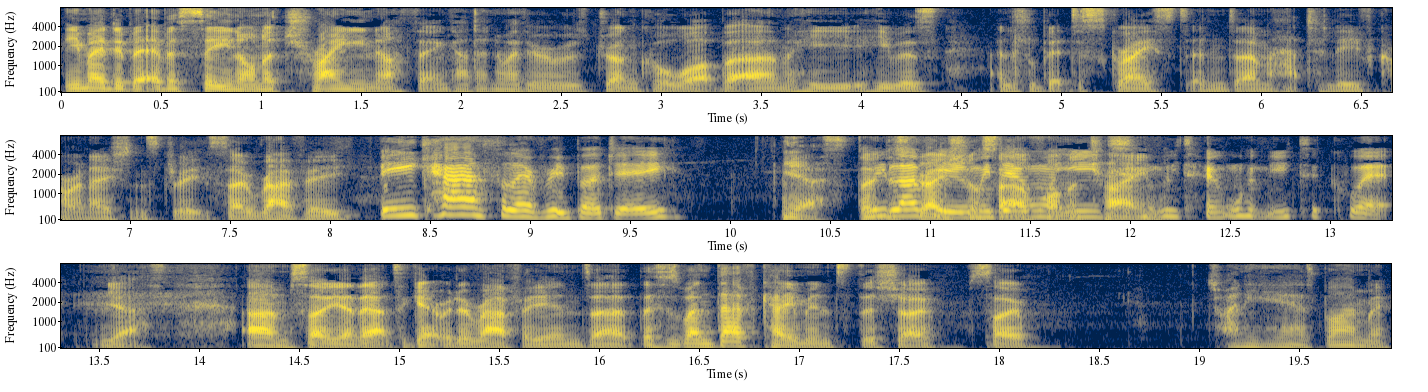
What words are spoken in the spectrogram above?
He made a bit of a scene on a train. I think I don't know whether he was drunk or what, but um, he he was a little bit disgraced and um, had to leave Coronation Street. So Ravi, Be careful, everybody. Yes, don't we love disgrace you. yourself don't want on a you. train. To, we don't want you to quit. Yes. Um, so yeah, they had to get rid of Ravi, and uh, this is when Dev came into the show. So twenty years, blimey.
